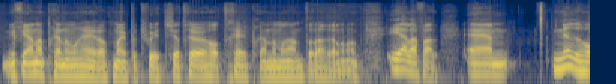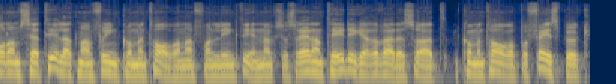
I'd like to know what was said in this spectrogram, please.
Ni får gärna prenumerera på mig på Twitch. Jag tror jag har tre prenumeranter där eller något. I alla fall. Um, nu har de sett till att man får in kommentarerna från LinkedIn också. Så redan tidigare var det så att kommentarer på Facebook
